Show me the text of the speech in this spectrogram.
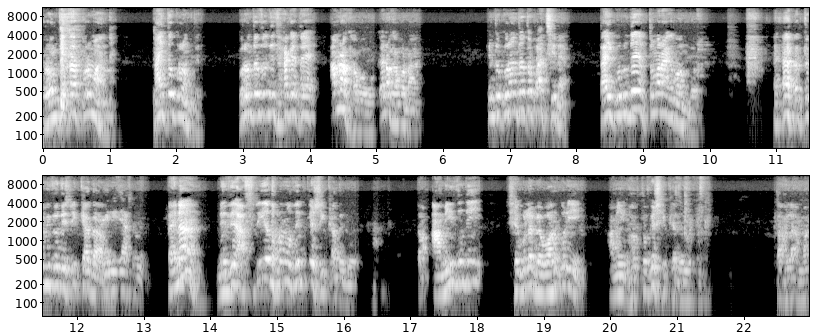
গ্রন্থে তার প্রমাণ? নাই তো গ্রন্থে। গ্রন্থে যদি থাকে তে আমরা খাব। কেন খাব না? কিন্তু গ্রন্থে তো পাচ্ছি না। তাই গুরুদেব তোমার আগে বন্ধ। তুমি যদি শিক্ষা দাও। তাই না? নিজে আশ্রীয় ধর্মদেবকে শিক্ষা দেব। তো আমি যদি সেগুলো ব্যবহার করি আমি ভক্তকে শিক্ষা দেবো তাহলে আমার,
